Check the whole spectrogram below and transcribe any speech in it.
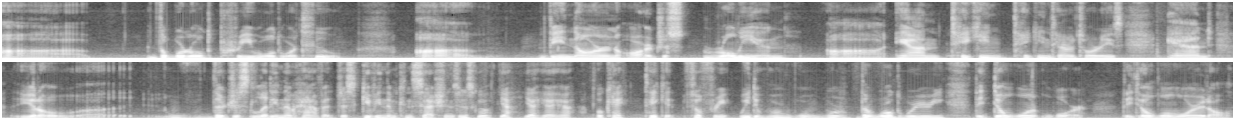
uh, the world pre World War II. Um, the Narn are just rolling in uh, and taking taking territories, and you know. Uh, they're just letting them have it, just giving them concessions, and just go, yeah, yeah, yeah, yeah, okay, take it, feel free. We do, we're, we're, they're world weary. They don't want war. They don't want war at all,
